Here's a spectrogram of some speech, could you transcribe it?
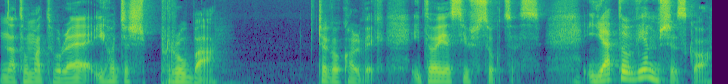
na tą maturę i chociaż próba czegokolwiek. I to jest już sukces. I ja to wiem wszystko,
